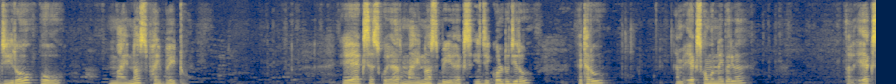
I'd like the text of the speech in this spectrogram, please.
জিরো ও minus five by two a x square minus b x is equal to zero এঠারু আমি এক্স কমন নেইপারিবা তাহলে x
